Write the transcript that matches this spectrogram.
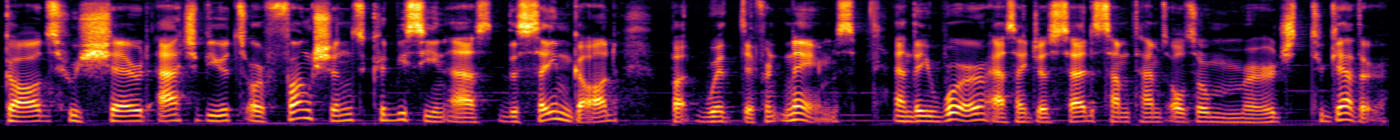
Gods who shared attributes or functions could be seen as the same god, but with different names, and they were, as I just said, sometimes also merged together.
